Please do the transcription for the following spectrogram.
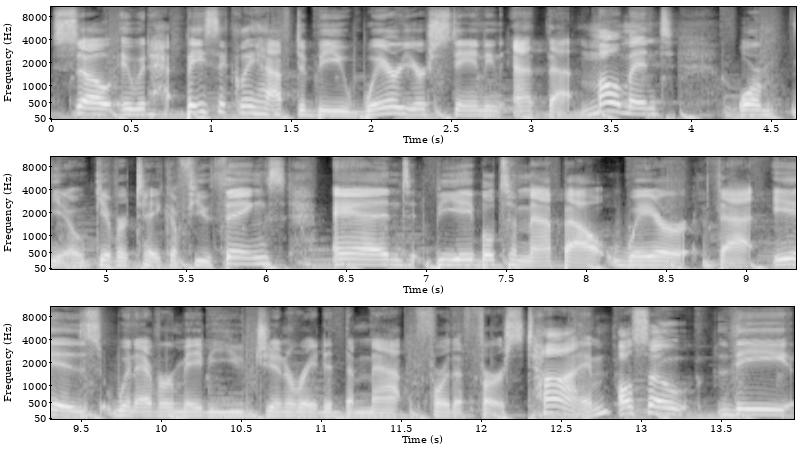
So it would ha basically have to be where you're standing at that moment or you know give or take a few things and be able to map out where that is whenever maybe you generated the map for the first time. Also the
